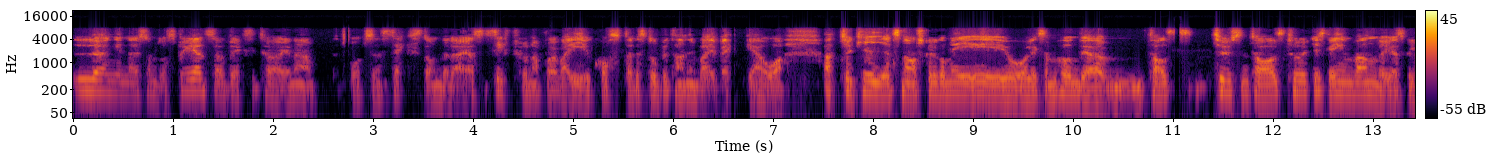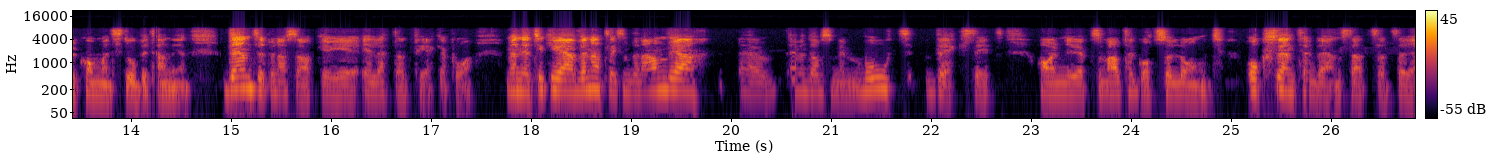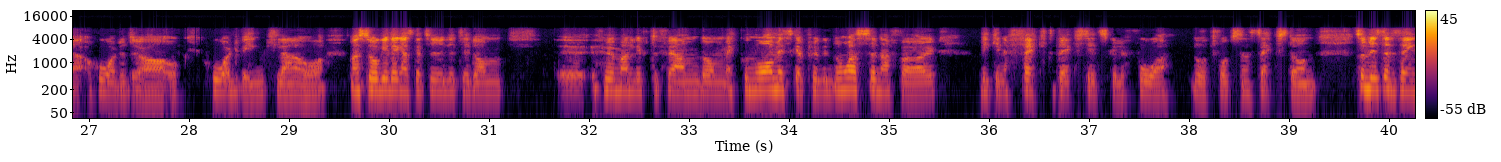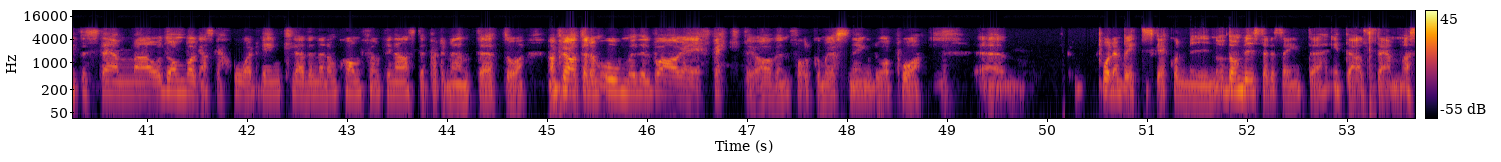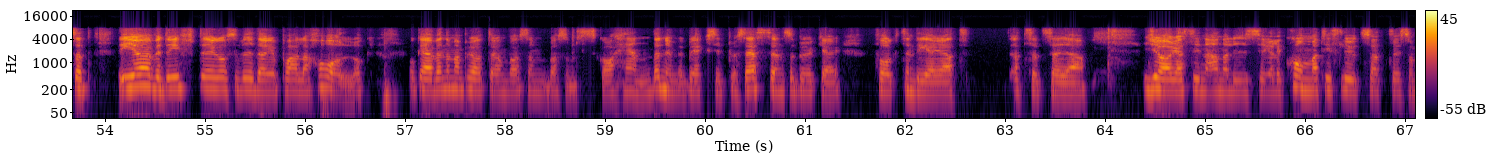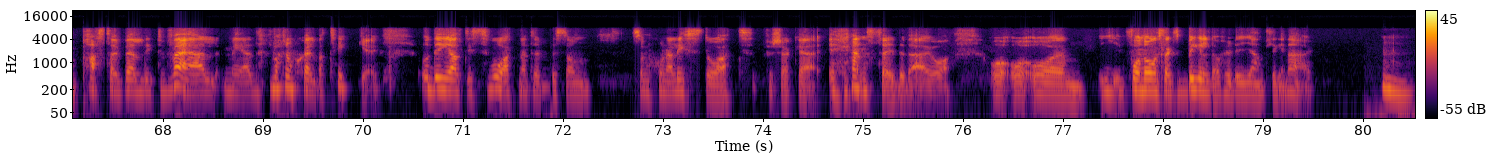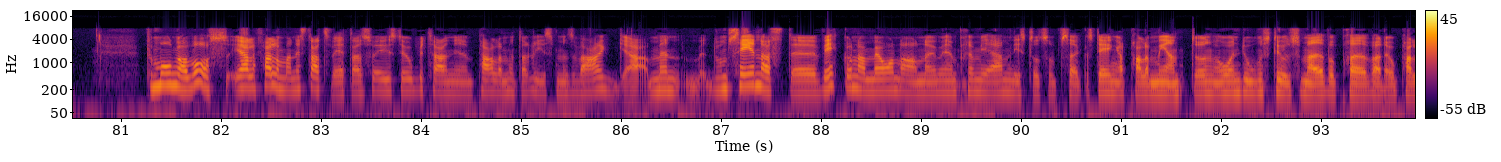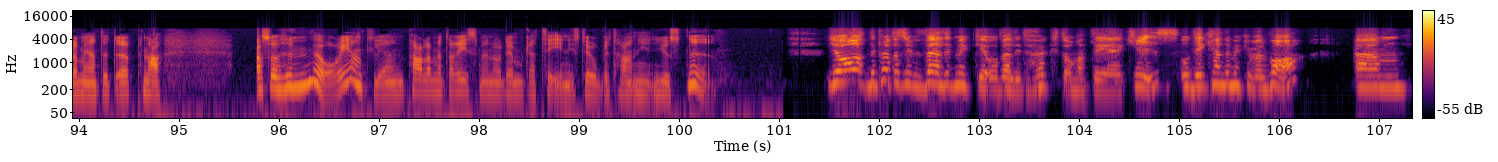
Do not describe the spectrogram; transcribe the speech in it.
lögner som då spreds av brexitörerna 2016, det där, alltså siffrorna för vad EU kostade Storbritannien varje vecka och att Turkiet snart skulle gå med i EU och liksom hundratals, tusentals turkiska invandrare skulle komma till Storbritannien. Den typen av saker är, är lätta att peka på. Men jag tycker även att liksom den andra eh, även de som är emot Brexit har nu, eftersom allt har gått så långt, också en tendens att så att säga hårddra och hårdvinkla. Och man såg det ganska tydligt i de Eh, hur man lyfter fram de ekonomiska prognoserna för vilken effekt Brexit skulle få då 2016 som visade sig inte stämma och de var ganska hårdvinklade när de kom från finansdepartementet och man pratade om omedelbara effekter av en folkomröstning då på eh, på den brittiska ekonomin och de visade sig inte, inte alls stämma. Så det är överdrifter och så vidare på alla håll och, och även när man pratar om vad som, vad som ska hända nu med brexitprocessen så brukar folk tendera att, att så att säga göra sina analyser eller komma till slutsatser som passar väldigt väl med vad de själva tycker. Och det är alltid svårt naturligtvis som, som journalist då att försöka rensa i det där och, och, och, och få någon slags bild av hur det egentligen är. Mm. För många av oss, i alla fall om man är statsvetare, så är ju Storbritannien parlamentarismens vagga. Men de senaste veckorna, månaderna med en premiärminister som försöker stänga parlamenten och en domstol som överprövade och parlamentet öppnar. Alltså hur mår egentligen parlamentarismen och demokratin i Storbritannien just nu? Ja, det pratas ju väldigt mycket och väldigt högt om att det är kris och det kan det mycket väl vara. Um,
